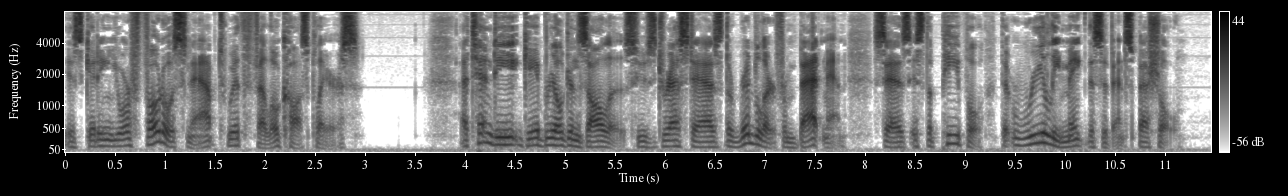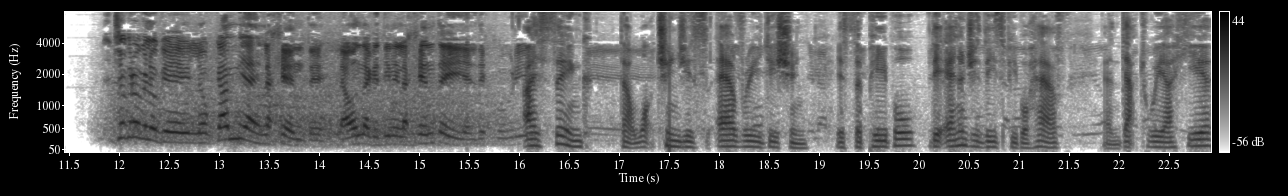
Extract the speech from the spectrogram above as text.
is getting your photo snapped with fellow cosplayers. Attendee Gabriel Gonzalez, who's dressed as the Riddler from Batman, says it's the people that really make this event special. Yo creo que lo que lo cambia es la gente, la onda que tiene la gente y el descubrir. I think that what changes every edition is the people, the energy these people have, and that we are here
